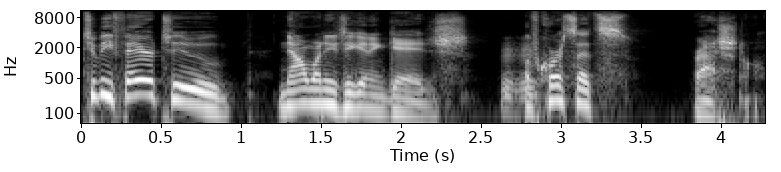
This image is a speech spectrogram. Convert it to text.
to be fair to not wanting to get engaged, Mm-hmm. of course, that's rational.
